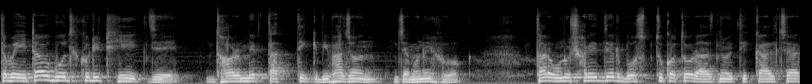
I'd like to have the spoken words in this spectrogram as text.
তবে এটাও বোধ করি ঠিক যে ধর্মের তাত্ত্বিক বিভাজন যেমনই হোক, তার অনুসারীদের বস্তুগত রাজনৈতিক কালচার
